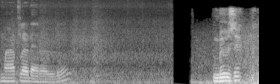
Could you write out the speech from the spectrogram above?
మాట్లాడారు వాళ్ళు. Music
